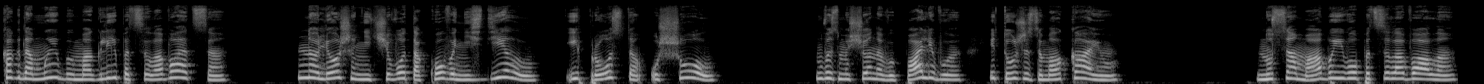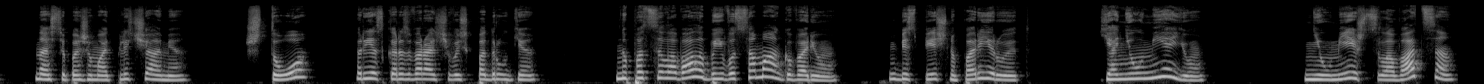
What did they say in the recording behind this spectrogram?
когда мы бы могли поцеловаться. Но Лёша ничего такого не сделал и просто ушел. Возмущенно выпаливаю и тоже замолкаю. Но сама бы его поцеловала. Настя пожимает плечами. «Что?» Резко разворачиваюсь к подруге. «Но поцеловала бы его сама, говорю». Беспечно парирует. «Я не умею». «Не умеешь целоваться?»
